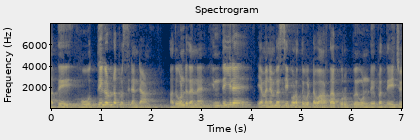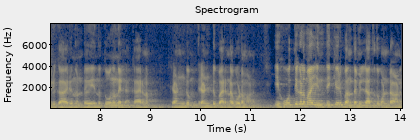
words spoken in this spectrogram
അത് ഹൂത്തികളുടെ പ്രസിഡന്റാണ് അതുകൊണ്ട് തന്നെ ഇന്ത്യയിലെ യമൻ എംബസി പുറത്തുവിട്ട വാർത്താക്കുറിപ്പ് കൊണ്ട് പ്രത്യേകിച്ച് ഒരു കാര്യമൊന്നുണ്ട് എന്ന് തോന്നുന്നില്ല. കാരണം രണ്ടും രണ്ട് ഭരണകൂടമാണ്. ഈ ഹൂത്തികളുമായി ഇന്ത്യയ്ക്ക് ഒരു ബന്ധമില്ലാത്തത് കൊണ്ടാണ്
